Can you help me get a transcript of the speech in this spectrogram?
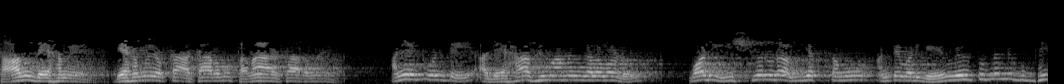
తాను దేహమే దేహము యొక్క ఆకారము తన ఆకారమే అనేటువంటి ఆ దేహాభిమానం గలవాడు వాడు ఈశ్వరుడు అవ్యక్తము అంటే వాడికి ఏం వెళ్తుందండి బుద్ధి?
